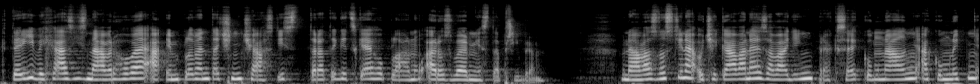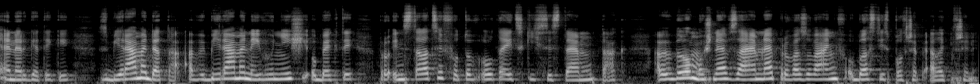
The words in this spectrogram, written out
který vychází z návrhové a implementační části strategického plánu a rozvoje města Příbram. V návaznosti na očekávané zavádění praxe komunální a komunitní energetiky sbíráme data a vybíráme nejvhodnější objekty pro instalaci fotovoltaických systémů tak, aby bylo možné vzájemné provazování v oblasti spotřeb elektřiny.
